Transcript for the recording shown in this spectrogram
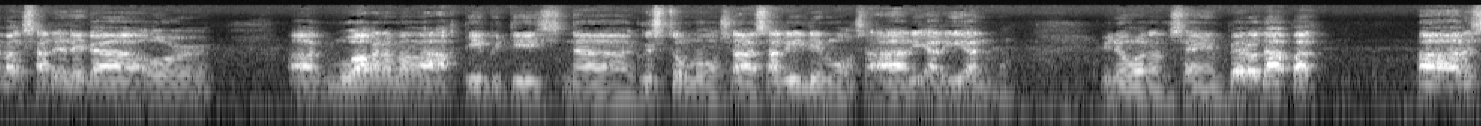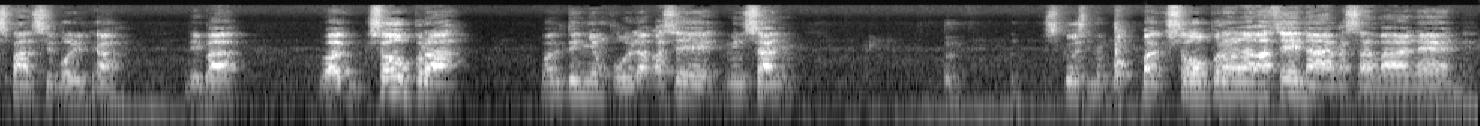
magsarili ka or ah, gumawa ka ng mga activities na gusto mo sa sarili mo, sa ari-arian mo. You know what I'm saying? Pero dapat, ah, responsible ka. Di ba? Wag sobra, wag din yung kulang kasi minsan excuse me po, pag sobra na kasi nakakasama na yan. eh.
